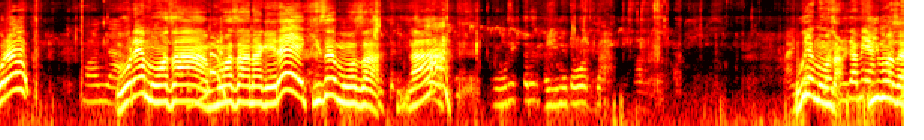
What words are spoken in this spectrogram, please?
ওরে ওরে মজা মজা না গে রে কি যে মজা। না? ওরে মজা কি মজা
